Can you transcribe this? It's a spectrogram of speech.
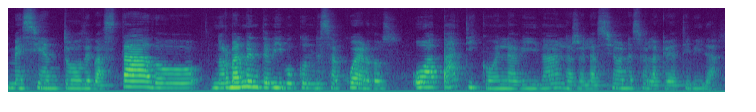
me siento devastado, normalmente vivo con desacuerdos o apático en la vida, en las relaciones o la creatividad.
